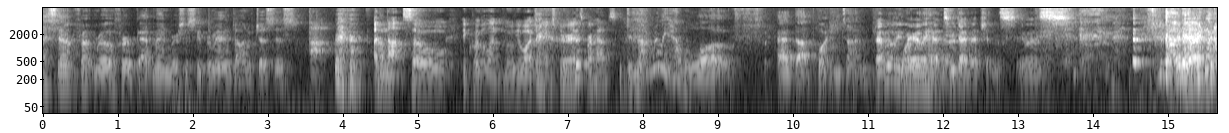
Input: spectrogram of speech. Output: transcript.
I sat front row for Batman versus Superman: Dawn of Justice. ah, a not so equivalent movie watching experience, perhaps. Did not really have love at that point in time. That movie Or barely had two dimensions. It was. Anyway,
